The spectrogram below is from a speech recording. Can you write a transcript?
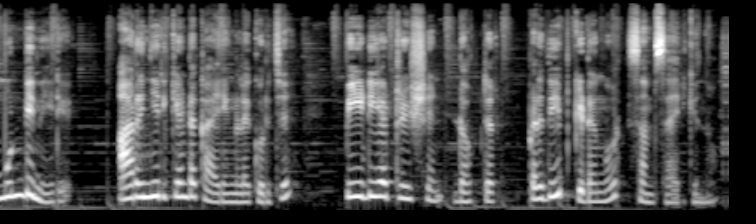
മുണ്ടിനീര്. അറിഞ്ഞിരിക്കേണ്ട കാര്യങ്ങളെക്കുറിച്ച് paediatrician doctor Pradeep Kidangoor സംസാരിക്കുന്നു.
